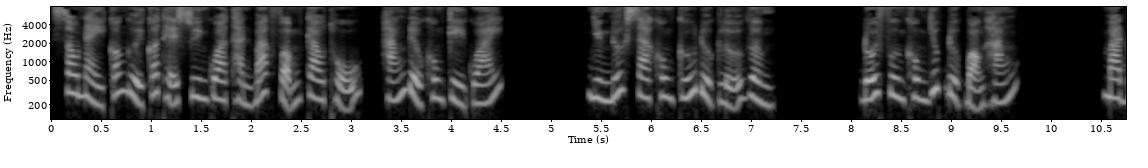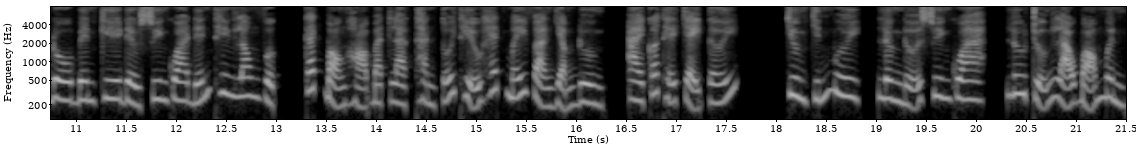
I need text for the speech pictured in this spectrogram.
Sau này có người có thể xuyên qua thành bát phẩm cao thủ, hắn đều không kỳ quái. Nhưng nước xa không cứu được lửa gần. Đối phương không giúp được bọn hắn. Ma đồ bên kia đều xuyên qua đến Thiên Long vực, cách bọn họ Bạch Lạc thành tối thiểu hết mấy vạn dặm đường, ai có thể chạy tới. Chương 90, lần nữa xuyên qua, Lưu trưởng lão bỏ mình.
